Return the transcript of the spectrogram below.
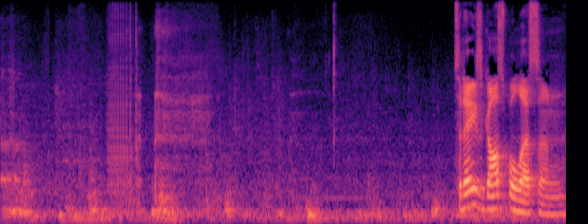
Today's gospel lesson,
